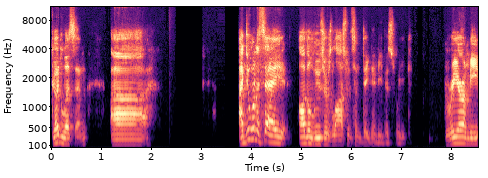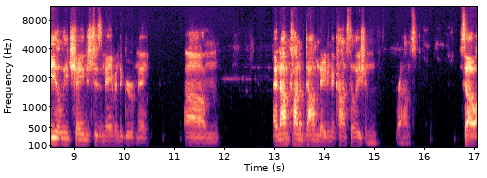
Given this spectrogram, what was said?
good listen. Uh, I do want to say all the losers lost with some dignity this week. Greer immediately changed his name into GroupMe. Um, and I'm kind of dominating the constellation rounds. So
